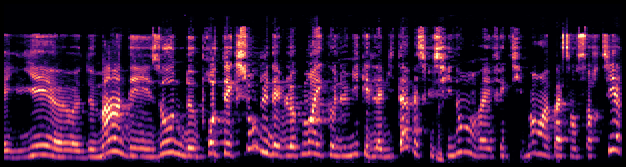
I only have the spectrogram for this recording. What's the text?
il y ait euh, demain des zones de protection du développement économique et de l'habitat, parce que sinon on va effectivement pas s'en sortir.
